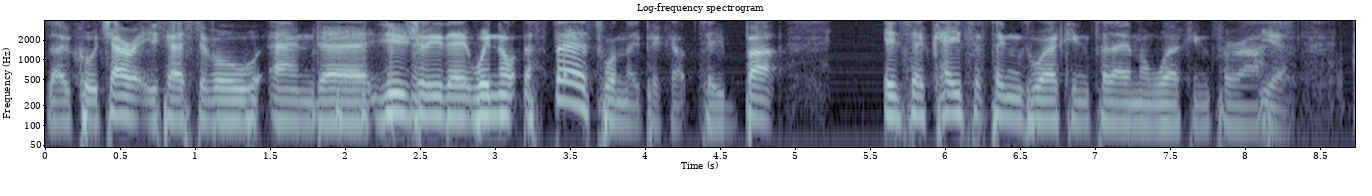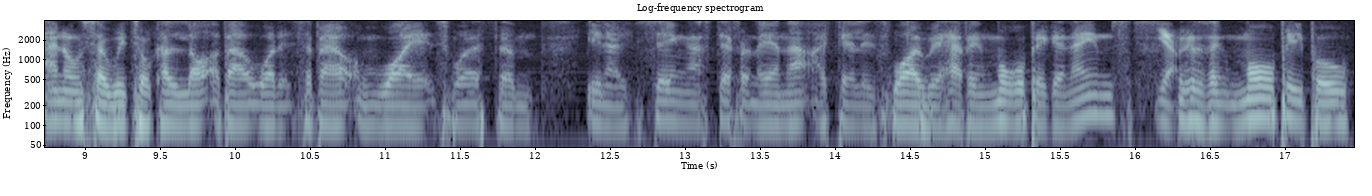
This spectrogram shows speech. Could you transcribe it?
local charity festival, and uh, usually they- we're not the first one they pick up to, but it's a case of things working for them and working for us. And also, we talk a lot about what it's about and why it's worth them, you know, seeing us differently. And that I feel is why we're having more bigger names yeah because I think more people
